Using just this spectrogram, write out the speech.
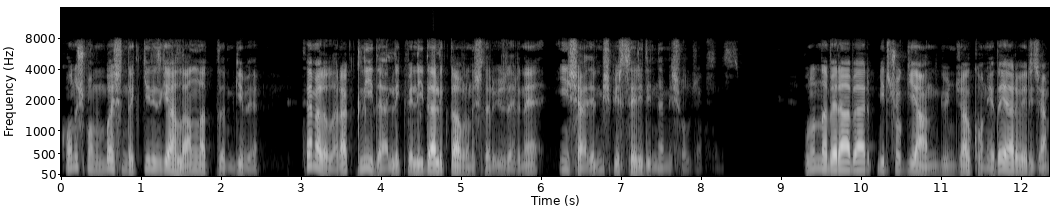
konuşmamın başındaki girizgahla anlattığım gibi temel olarak liderlik ve liderlik davranışları üzerine inşa edilmiş bir seri dinlemiş olacaksınız. Bununla beraber birçok yan, güncel konuya da yer vereceğim.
